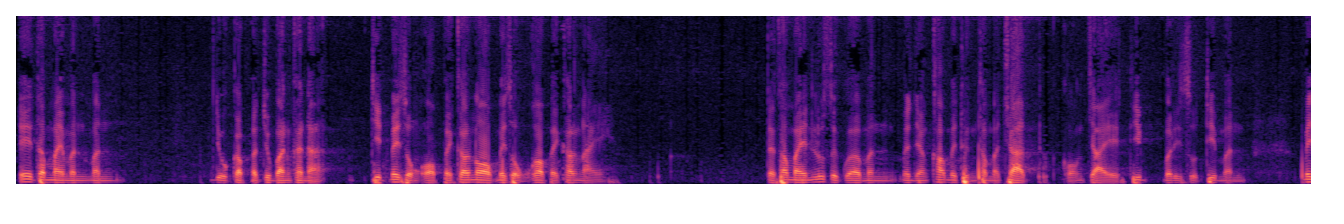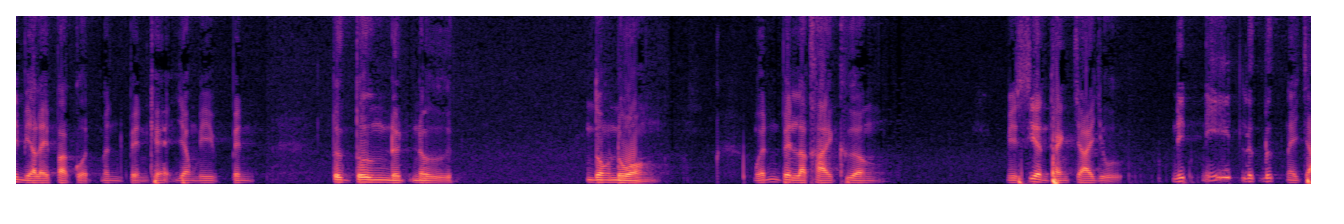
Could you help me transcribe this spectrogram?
เอ๊ะทำไมมันมันอยู่กับปัจจุบันขณะ จิตไม่ส่งออกไปข้างนอก ไม่ส่งเข้าไปข้างใน แต่ทำไมรู้สึกว่ามันมันยังเข้าไม่ถึงธรรมชาติของใจที่บริสุทธิ์ที่มันไม่มีอะไรปรากฏ มันเป็นแค่ยังมีเป็นตึงตึงหนืดหนืดดวงนวง เหมือนเป็นระคายเคือง มีเสี้ยนแทงใจอยู่ นิดนิดลึกๆในใจ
